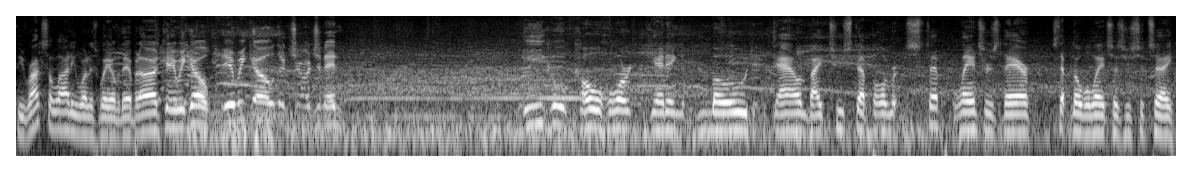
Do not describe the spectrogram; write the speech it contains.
The Roxolani one is way over there, but okay, here we go. Here we go. They're charging in. Eagle cohort getting mowed down by two steppe steppe lancers there, steppe noble lancers, you should say.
